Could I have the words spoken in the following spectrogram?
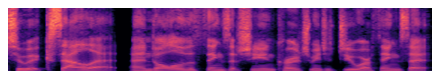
to excel at. And all of the things that she encouraged me to do are things that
